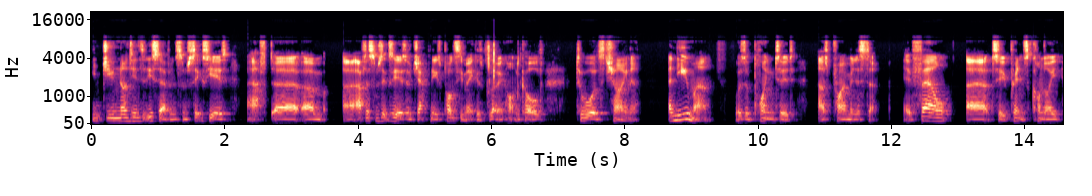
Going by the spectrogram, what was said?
In June 1937, some six years after, um, uh, after some six years of Japanese policymakers blowing hot and cold towards China, a new man was appointed as prime minister. It fell uh, to Prince Konoye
